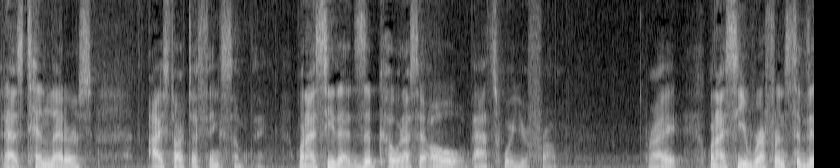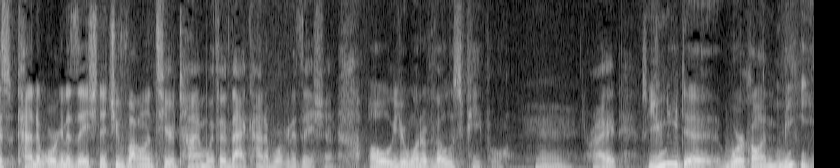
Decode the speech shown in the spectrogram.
that has 10 letters, I start to think something. When I see that zip code, I say, oh, that's where you're from, right? when I see reference to this kind of organization that you volunteer time with or that kind of organization, oh, you're one of those people, right? So you need to work on me.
